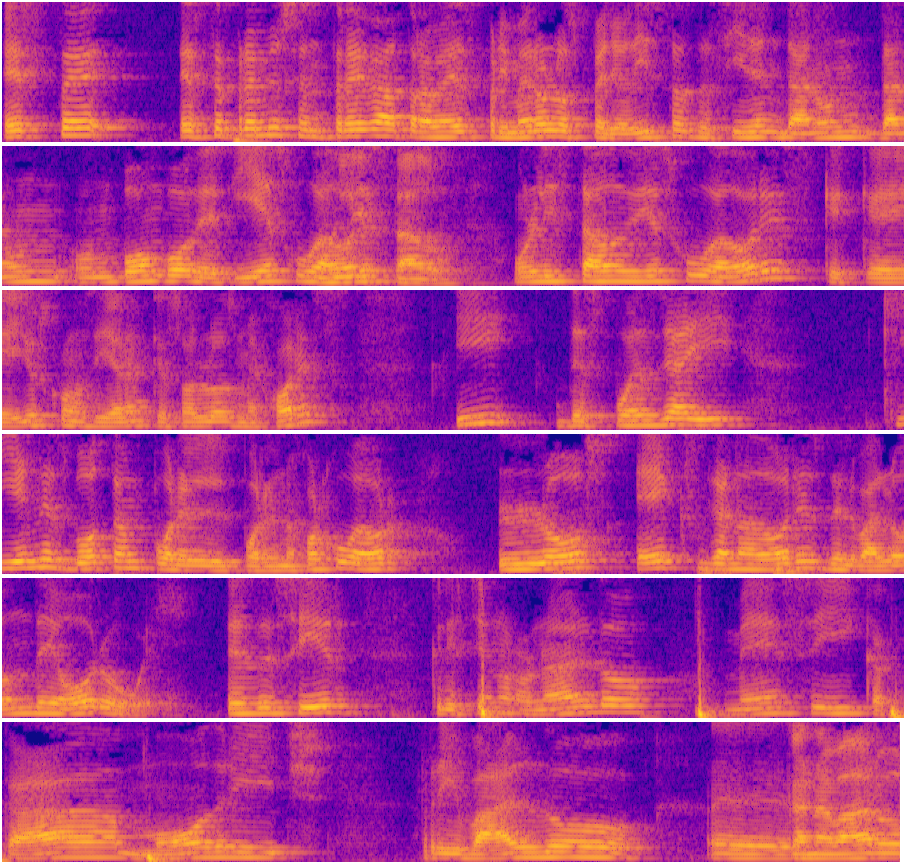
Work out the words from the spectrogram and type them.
este, este premio se entrega a través, primero los periodistas deciden, dan un, dan un, un bombo de 10 Un jugadores. listado. un listado de 10 jugadores que, que ellos consideran que son los mejores. Y después de ahí, ¿quiénes votan por el, por el mejor jugador? Los ex ganadores del balón de oro, güey. Es decir, Cristiano Ronaldo, Messi, Kaká, Modric, Rivaldo, eh, Canavaro,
